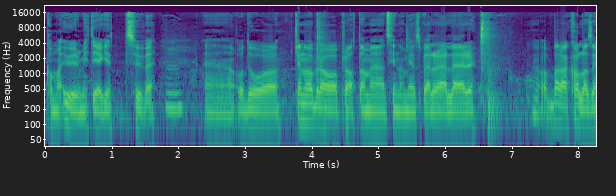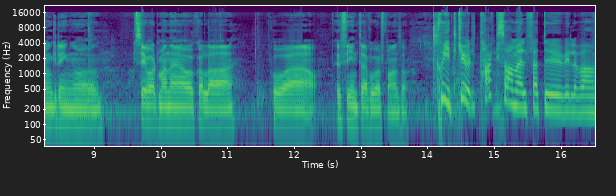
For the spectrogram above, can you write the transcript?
komma ur mitt eget huvud. Mm och då kan det vara bra att prata med sina medspelare eller ja, bara kolla sig omkring och se vart man är och kolla på eh, ja, hur fint det är på golfbanan. Så. Skitkul! Tack Samuel för att du ville vara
